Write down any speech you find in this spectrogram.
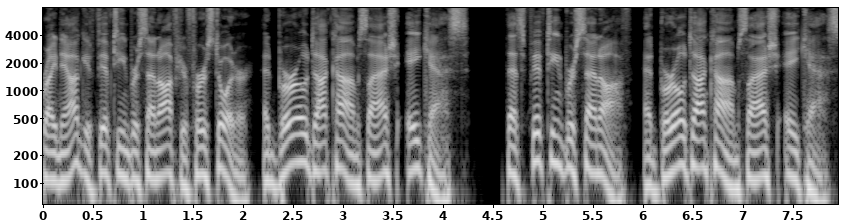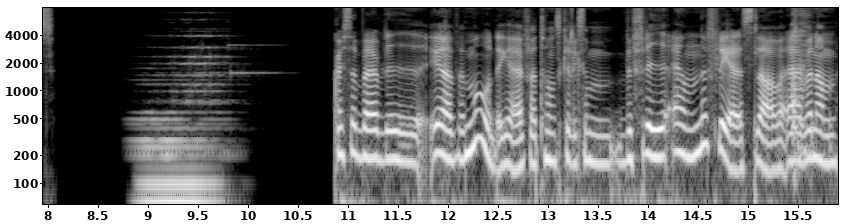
Right now, get 15% off your first order at burrow.com slash ACAST. That's 15% off at burrow.com slash ACAST. Marissa börjar bli övermodig här för att hon ska liksom befria ännu fler slavar även om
